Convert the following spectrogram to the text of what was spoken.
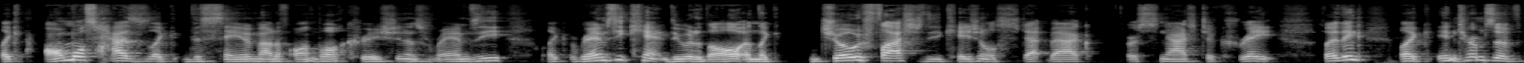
like almost has like the same amount of on ball creation as Ramsey. Like Ramsey can't do it at all. And like Joe flashes the occasional step back or snatch to create. So I think like in terms of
